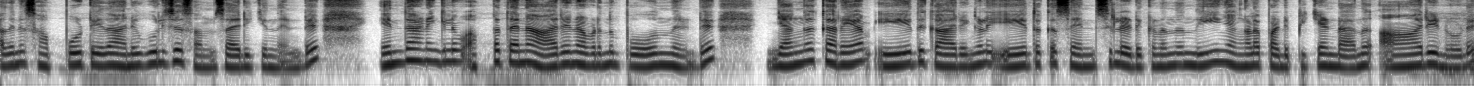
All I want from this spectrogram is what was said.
അതിനെ സപ്പോർട്ട് ചെയ്ത് അനുകൂലിച്ച് സംസാരിക്കുന്നുണ്ട്. എന്താണെങ്കിലും അപ്പം തന്നെ ആര്യൻ അവിടെ നിന്ന് പോകുന്നുണ്ട്. ഞങ്ങൾക്കറിയാം ഏത് കാര്യങ്ങൾ ഏതൊക്കെ സെൻസിലെടുക്കണമെന്ന് നീ ഞങ്ങളെ പഠിപ്പിക്കേണ്ടെന്ന് ആര്യനോട്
